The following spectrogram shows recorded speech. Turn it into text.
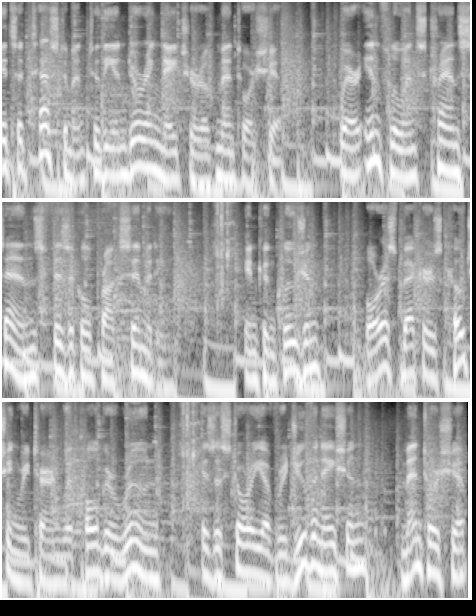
It's a testament to the enduring nature of mentorship, where influence transcends physical proximity. In conclusion, Boris Becker's coaching return with Holger Rune is a story of rejuvenation, mentorship,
